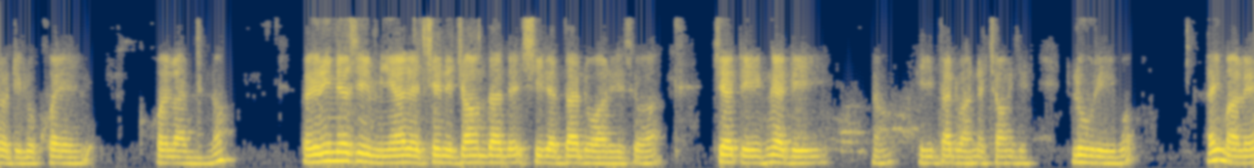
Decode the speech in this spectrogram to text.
လို့ဒီလိုခွဲခွဲလိုက်မယ်နော်ပဂရိမျက်စိမြင်ရတဲ့ခြေနှချောင်းတတ်တဲ့ရှိတဲ့တတ္တဝါတွေဆိုတာကြက်တွေငှက်တွေနော်ဒီတတ္တဝါနှစ်ချောင်းချင်းလူတွေပေါ့အဲ့မှာလဲ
